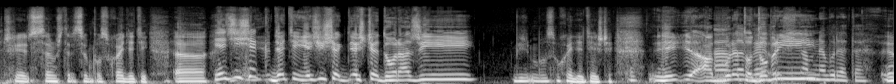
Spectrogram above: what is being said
počkej, 7.40 poslouchají děti. Uh, Ježíšek- Děti, Ježíšek ještě dorazí, Víš, poslouchej děti ještě. Je, a bude Ale to vy dobrý. Už tam nebudete. Jo,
